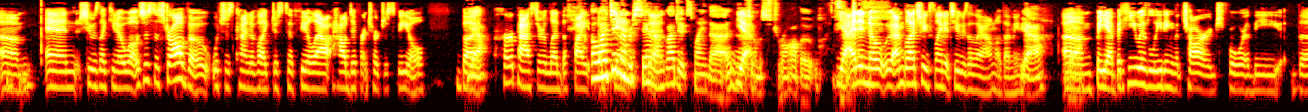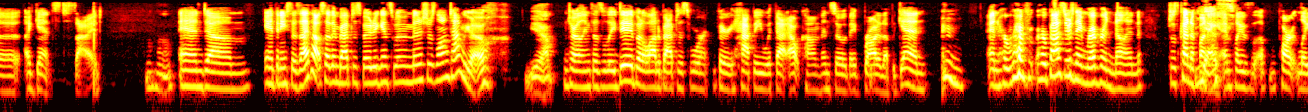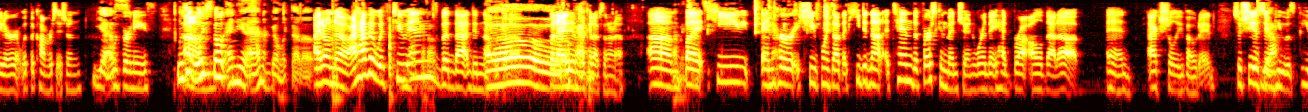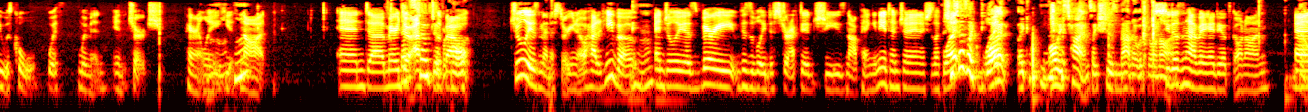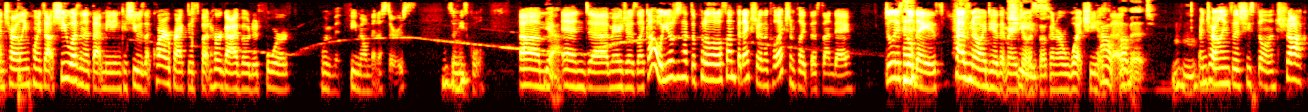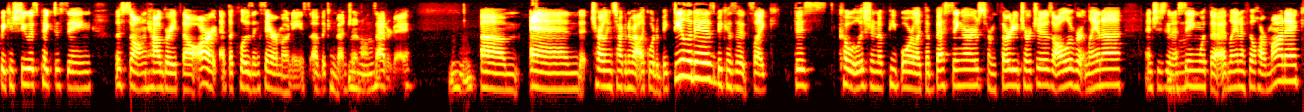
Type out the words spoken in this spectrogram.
Um, Mm-hmm. and she was like, you know, well, it's just a straw vote, which is kind of like just to feel out how different churches feel. But Yeah. her pastor led the fight. Oh, I didn't understand. it. I'm glad you explained that. I didn't Yeah. understand what a straw vote. Yeah, I didn't know. I'm glad she explained it too because I was like, I don't know what that means. Yeah. yeah. Um, but yeah, but he was leading the charge for the the against side. hmm And um, Anthony says, I thought Southern Baptists voted against women ministers a long time ago. Yeah. And Charlene says, well, they did, but a lot of Baptists weren't very happy with that outcome, and so they brought it up again. and her rev- her pastor's name Reverend Nunn, which is kind of funny Yes. and plays a part later with the conversation Yes. with Bernice. Was it really Um, spelled N U N? I'm gonna look that up. I don't know. I have it with two N's, but that did not look it up. oh, But I didn't okay. look it up, so I don't know. Um, but sense. he and her, she points out that he did not attend the first convention where they had brought all of that up and actually voted. So she assumed Yeah. he was he was cool with women in the church. Apparently, he is Mhm. not. And uh, Mary Jo That's asks difficult. about Julia's minister. You know, how did he vote? Mhm. And Julia is very visibly distracted. She's not paying any attention, and she's like, "What?" She says like What? what? Like all these times, like she does not know what's going on. She doesn't have any idea what's going on. No. And Charlene points out she wasn't at that meeting because she was at choir practice, but her guy voted for women, female ministers, so Mhm. he's cool. Um, Yeah. And uh, Mary Jo's like, "Oh, well, you'll just have to put a little something extra in the collection plate this Sunday." Julie's still dazed, has no idea that Mary Jo has spoken or what she has out said. of it. hmm And Charlene says she's still in shock because she was picked to sing the song "How Great Thou Art" at the closing ceremonies of the convention on Mhm. Saturday. hmm Um, and Charlene's talking about like what a big deal it is because it's like this coalition of people are like the best singers from 30 churches all over Atlanta, and she's gonna Mhm. sing with the Atlanta Philharmonic.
